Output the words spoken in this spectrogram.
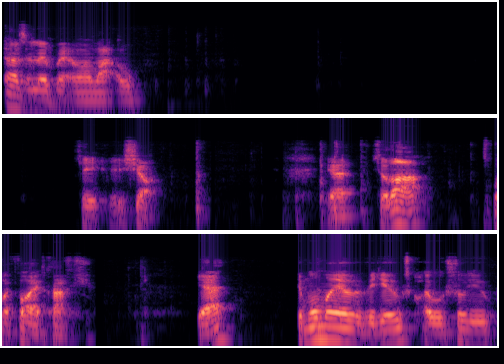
There's a little bit of a rattle. See, it's shut. Yeah, so that is my fire cache. Yeah, in one of my other videos, I will show you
